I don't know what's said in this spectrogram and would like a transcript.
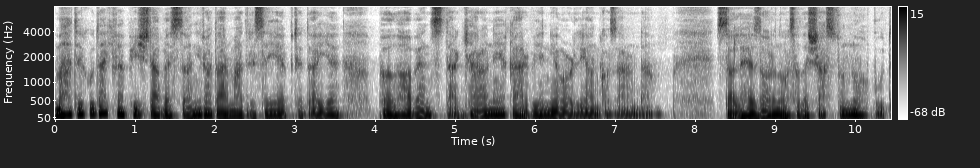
مهد کودک و پیش را در مدرسه ابتدایی پل هابنس در کرانه غربی نیورلیان گذراندم. سال 1969 بود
